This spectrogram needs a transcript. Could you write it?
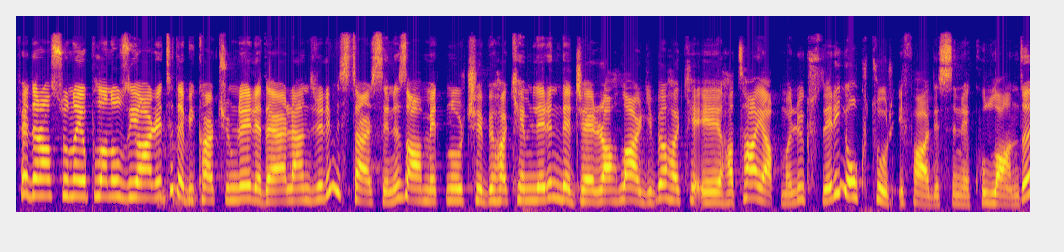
Federasyona yapılan o ziyareti de birkaç cümleyle değerlendirelim isterseniz. Ahmet Nur Çebi hakemlerin de cerrahlar gibi e, hata yapma lüksleri yoktur ifadesini kullandı.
